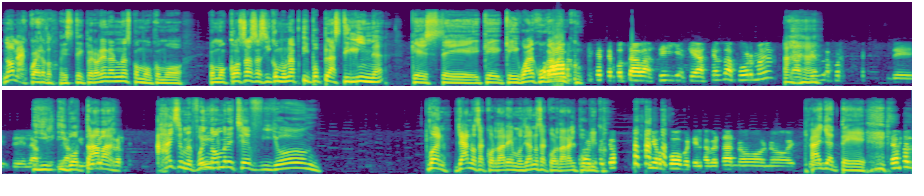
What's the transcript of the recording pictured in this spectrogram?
No me acuerdo. Este, pero eran unas como, como, como cosas así como una tipo plastilina que este, que, que igual jugaban. Oh, te botaba, sí, que hacías la forma, hacías la forma de, de la. Y, y. Ay, se me fue el nombre, chef. Y yo bueno, ya nos acordaremos, ya nos acordará el público. yo, niño pobre, la verdad, no, no. Este, Cállate. Nada más,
